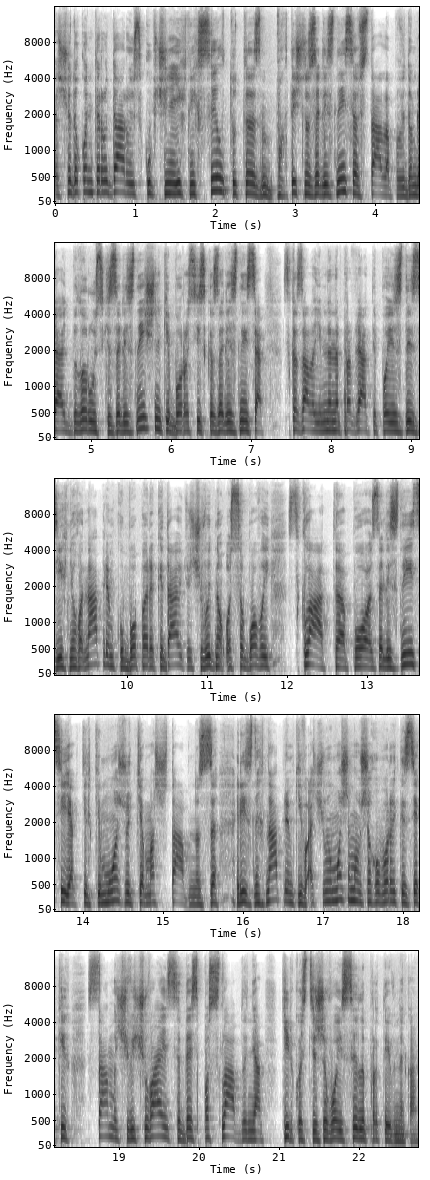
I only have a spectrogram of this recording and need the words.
е, щодо контрудару і скупчення їхніх сил, тут е, фактично залізниця встала. Повідомляють білоруські залізничники, бо російська залізниця сказала їм не направляти поїзди з їхнього напрямку, бо перекидають очевидно особовий склад е, по залізниці, як тільки можуть масштабно з різних напрямків. А чи ми можемо вже говорити, з яких саме чи відчувається десь послаблення кількості живої сили противника?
